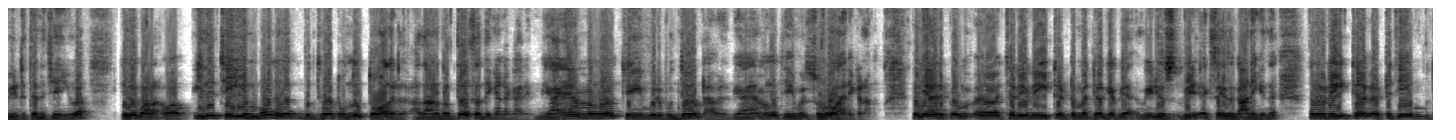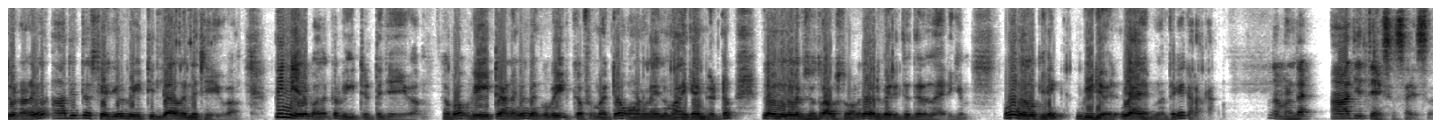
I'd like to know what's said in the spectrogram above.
വീട്ടിൽ തന്നെ ചെയ്യുക. ഇത് ഇത് ചെയ്യുമ്പോൾ നിങ്ങൾക്ക് ബുദ്ധിമുട്ടൊന്നും തോന്നരുത്. അതാണ് പ്രത്യേകം ശ്രദ്ധിക്കേണ്ട കാര്യം. വ്യായാമങ്ങൾ ചെയ്യുമ്പോൾ ഒരു ബുദ്ധിമുട്ടാവരുത്. വ്യായാമങ്ങൾ ചെയ്യുമ്പോൾ സുഖമായിരിക്കണം. അപ്പോൾ ഞാനിപ്പം ചെറിയ വെയിറ്റ് ഇട്ടും മറ്റുമൊക്കെ വീഡിയോസ് എക്സസൈസ് കാണിക്കുന്നത് നിങ്ങൾ വെയിറ്റ് ഇട്ട് ചെയ്യുമ്പോൾ ബുദ്ധിമുട്ടാണെങ്കിൽ ആദ്യത്തെ സ്റ്റേജിൽ വെയിറ്റ് ഇല്ലാതെ തന്നെ ചെയ്യുക. പിന്നീട് പതൊക്കെ വെയിറ്റ് ഇട്ട് ചെയ്യുക. അപ്പോൾ വെയിറ്റ് ആണെങ്കിൽ നിങ്ങൾക്ക് വെയിറ്റ് കഫ് മറ്റോ ഓൺലൈനിൽ വാങ്ങിക്കാൻ കിട്ടും. അല്ലെങ്കിൽ നിങ്ങളുടെ ഫിസിയോതെറാപ്പിസ്റ്റ് പറഞ്ഞാൽ അവർ വരുത്തി തരുന്നതായിരിക്കും. അപ്പോൾ നമുക്കിനി വീഡിയോ വ്യായാമത്തിലേക്ക് കിടക്കാം. നമ്മളുടെ ആദ്യത്തെ എക്സസൈസ്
